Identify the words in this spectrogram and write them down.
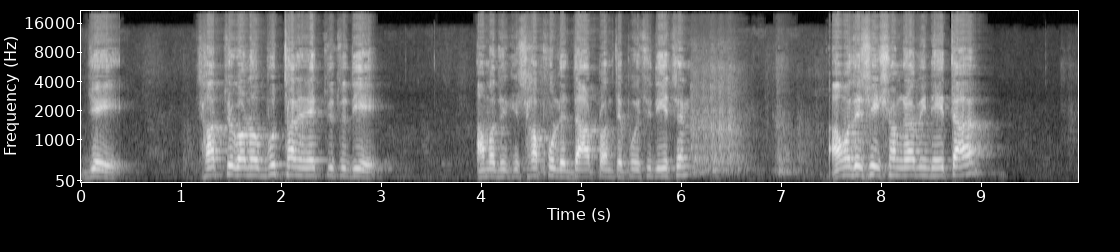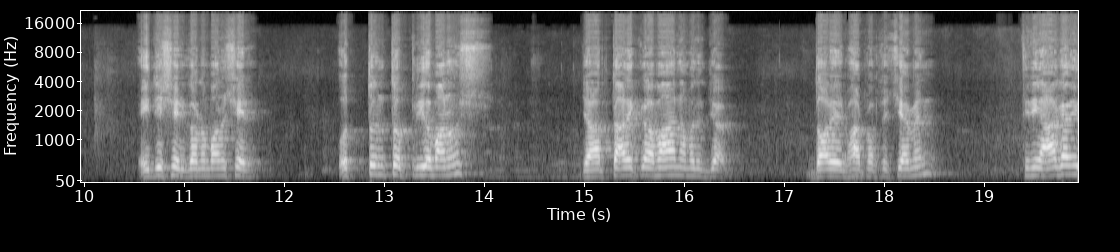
যে ছাত্র গণ অভ্যুত্থানের নেতৃত্ব দিয়ে আমাদেরকে সাফল্যের দ্বার প্রান্তে পৌঁছে দিয়েছেন। আমাদের সেই সংগ্রামী নেতা এই দেশের গণমানুষের অত্যন্ত প্রিয় মানুষ, জনাব তারেক রহমান, আমাদের দলের ভারপ্রাপ্ত চেয়ারম্যান, তিনি আগামী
